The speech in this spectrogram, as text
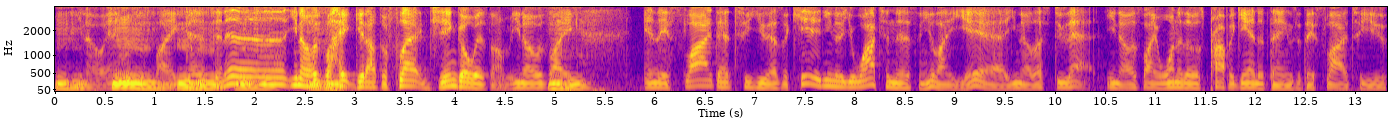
Mm-hmm. You know, and it was just like, mm-hmm. mm-hmm. you know, it was mm-hmm. like get out the flag, jingoism. You know, it was like mm-hmm and they slide that to you as a kid, you know, you're watching this and you're like, yeah, you know, let's do that. You know, it's like one of those propaganda things that they slide to you,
